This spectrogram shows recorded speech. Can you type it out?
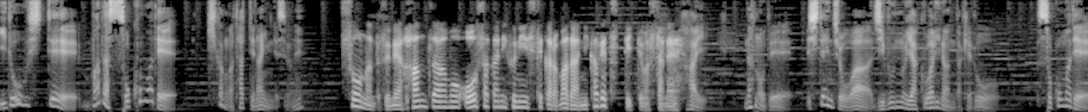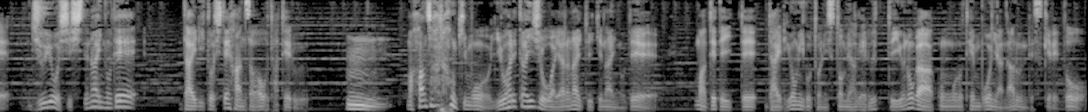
移動して、まだそこまで期間が経ってないんですよね。そうなんですよね。半沢も大阪に赴任してからまだ2ヶ月って言ってましたね。はい。なので、支店長は自分の役割なんだけど、そこまで重要視してないので、代理として半沢を立てる。うん。まあ、半沢直樹も言われた以上はやらないといけないので、まあ、出て行って代理を見事に務め上げるっていうのが今後の展望にはなるんですけれど、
